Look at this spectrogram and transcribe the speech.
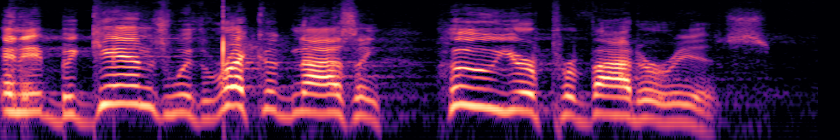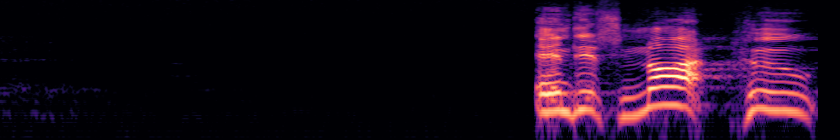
And it begins with recognizing who your provider is. And it's not who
